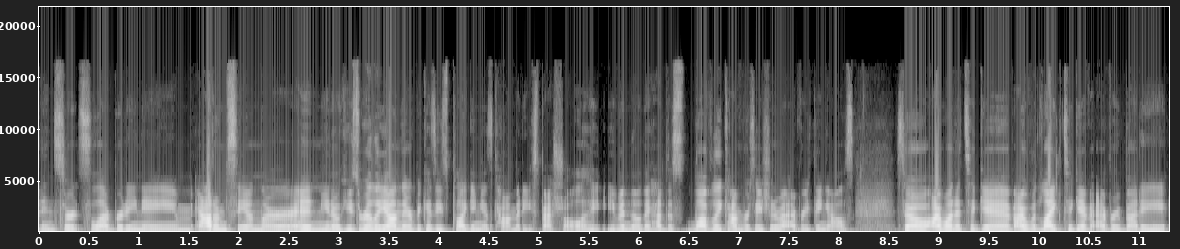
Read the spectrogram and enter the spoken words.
insert celebrity name Adam Sandler and you know he's really on there because he's plugging his comedy special even though they had this lovely conversation about everything else. So I wanted to give I would like to give everybody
